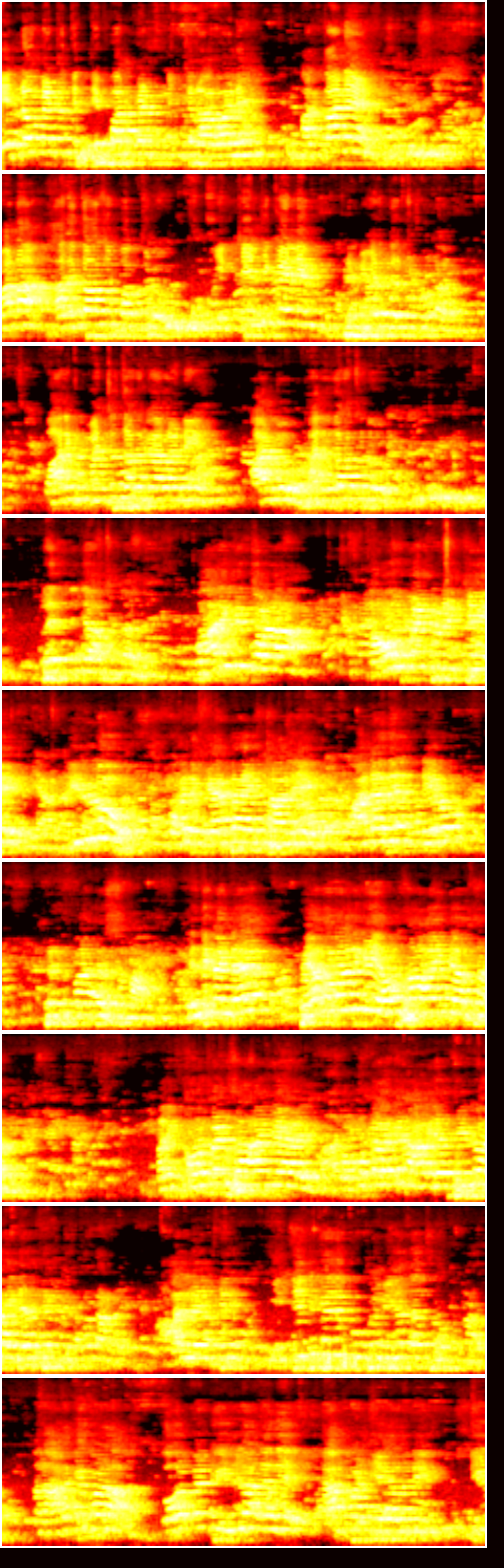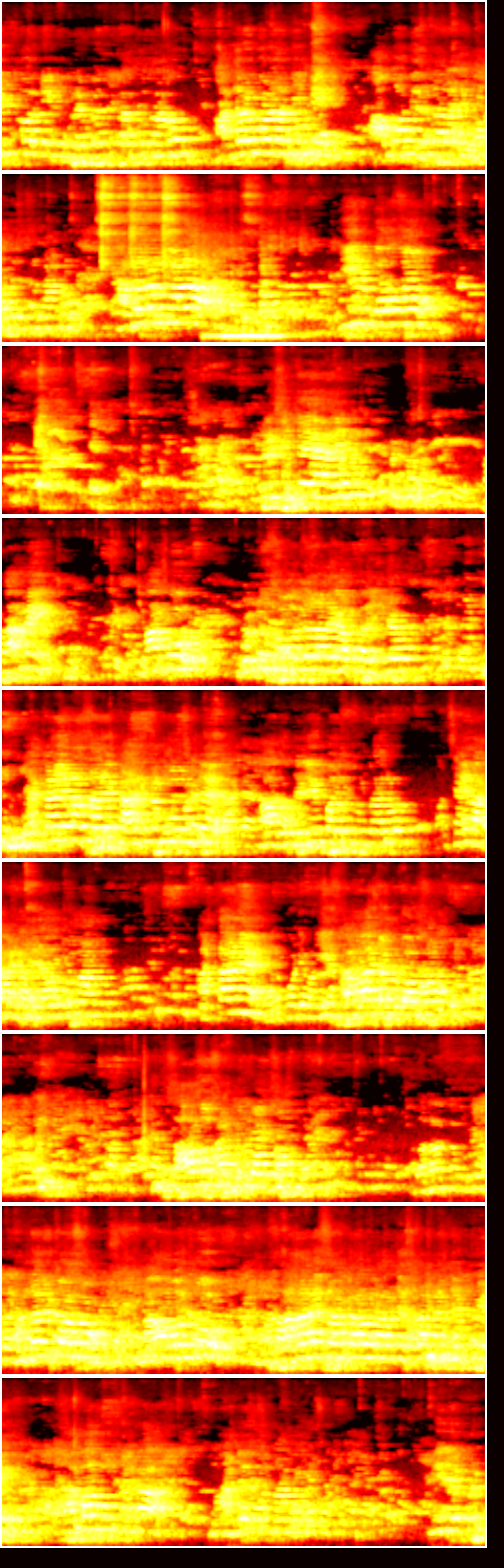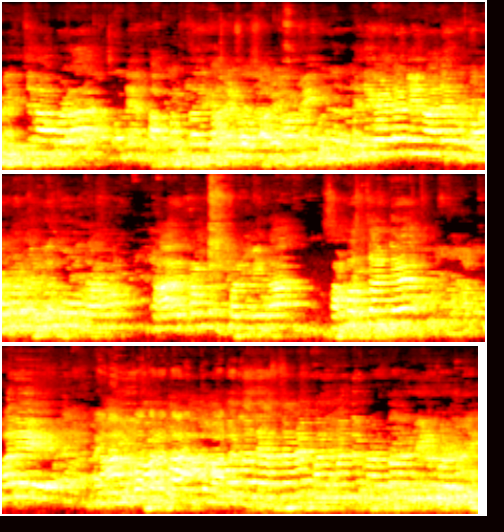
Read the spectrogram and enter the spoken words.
ఎండోమెంట్ డిపార్ట్మెంట్ నుంచి రావాలి. అట్లానే మన హరిదాసు భక్తులు ఇంటింటికి వెళ్ళి బియ్యం తెచ్చుకుంటారు. వారికి మంచి జరగాలని వాళ్ళు హరిదాసులు ప్రయత్నం చేస్తున్నారు వారికి కూడా గవర్నమెంట్ నుంచి ఇల్లు ఒకటి కేటాయించాలి అనేది నేను ప్రతిపాదిస్తున్నా ఎందుకంటే పేదవానికి ఎవరు సహాయం చేస్తారు? మరి గవర్నమెంట్ సహాయం చేయాలి. ఒక్కొక్కరికి నాలుగేసి ఇల్లు ఐదేసి ఇల్లు ఇస్తున్నారు. వాళ్ళు ఏంటి? ఇంటికి వెళ్ళి ముప్పై మీద తెచ్చుకుంటున్నారు మరి వాళ్ళకి కూడా గవర్నమెంట్ ఇల్లు అనేది ఏర్పాటు చేయాలని దీంతో నేను ప్రవేశపెడుతున్నాను అందరూ కూడా దీన్ని ఆమోదిస్తారని భావిస్తున్నాను. అందరూ కూడా దీనికోసం కృషి చేయాలి. స్వామి మాకు రెండు సంవత్సరాలుగా పరిచయం. ఎక్కడైనా సరే కార్యక్రమం ఉంటే మాకు తెలియపరుస్తుంటారు నేను వెళ్తున్నాను అట్లానే ఈ సమాజం కోసం సాధు సంతు కోసం అందరి కోసం నా వంతు సహాయ సహకారాలు అందిస్తానని చెప్పి సభాముఖంగా మాట్లాడుతున్నాను. మీరు ఎప్పుడు పిలిచినా కూడా నేను తప్పనిసరిగా. ఎందుకంటే నేను అనేక చోట్ల తిరుగుతూ ఉంటాను. కార్యక్రమం పని మీద సమస్త అంటే మరి చేస్తానే పది మంది పెడతారు వీలు పడుతుంది.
